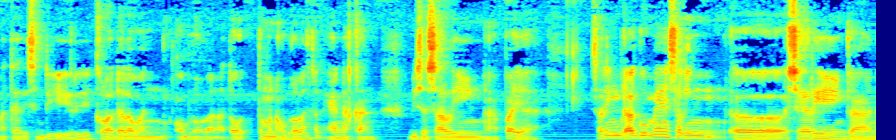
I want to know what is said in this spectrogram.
Materi sendiri. Kalau ada lawan obrolan atau teman obrolan kan enak kan. Bisa saling apa ya saling berargumen saling eh, sharing kan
